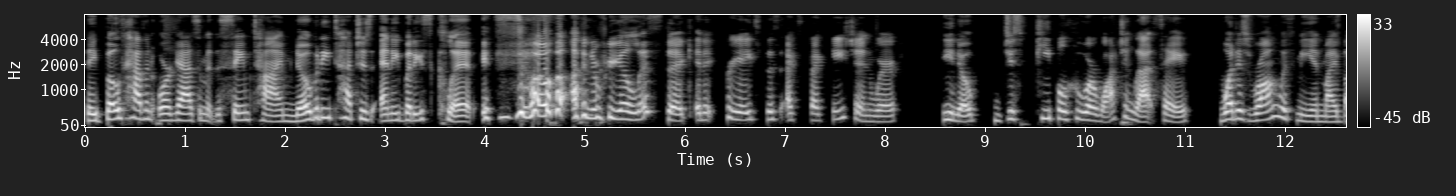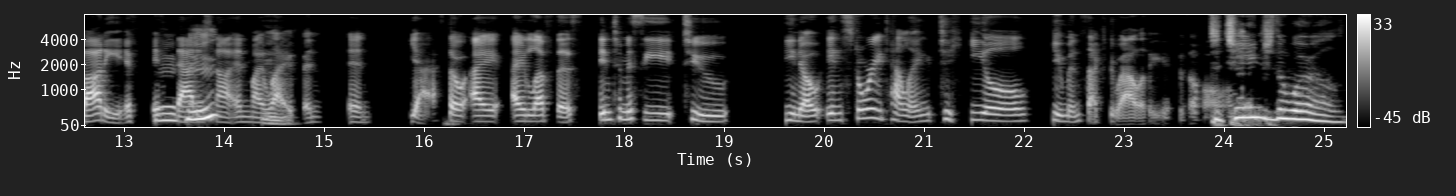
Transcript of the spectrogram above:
they both have an orgasm at the same time nobody touches anybody's clit it's so unrealistic and it creates this expectation where you know just people who are watching that say what is wrong with me in my body if if mm-hmm. that is mm-hmm. not in my mm. life and and yeah so i i love this intimacy to you know, in storytelling to heal human sexuality as a whole. To change the world.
